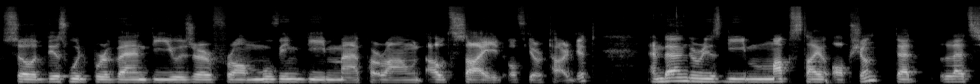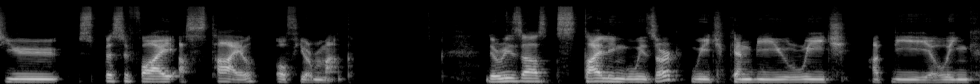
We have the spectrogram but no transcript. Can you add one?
So this would prevent the user from moving the map around outside of your target. And then there is the map style option that lets you specify a style of your map. There is a styling wizard, which can be reached at the link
